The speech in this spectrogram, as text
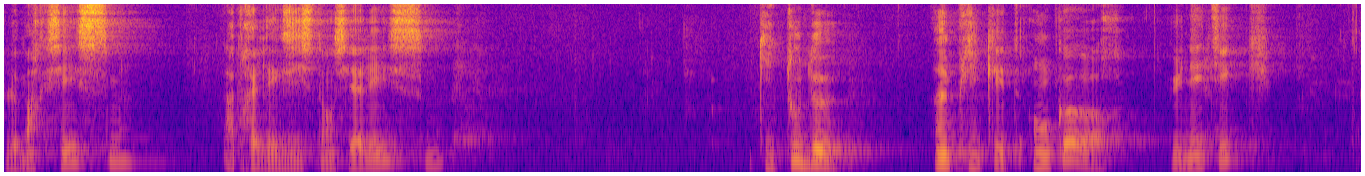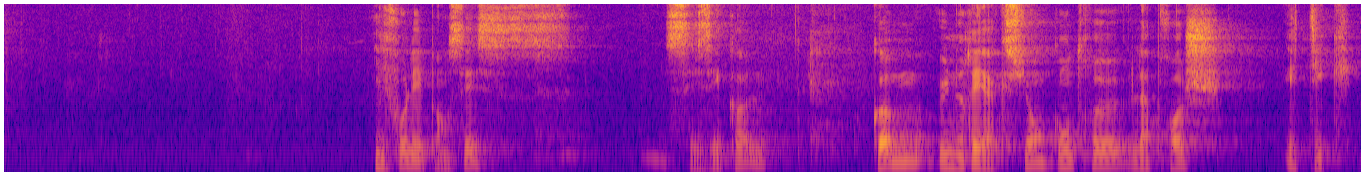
le marxisme, après l'existentialisme, qui tous deux impliquaient encore une éthique, il faut les penser, ces écoles, comme une réaction contre l'approche éthique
